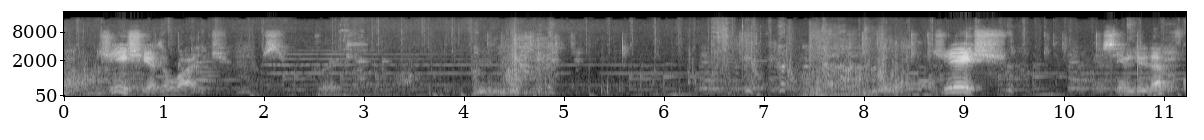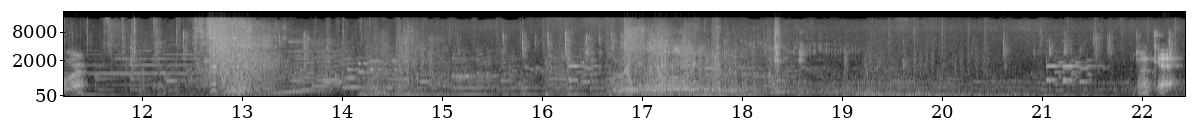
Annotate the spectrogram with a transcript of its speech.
Oh, geez, she has a wide break. Jeez. see him do that before. Okay.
